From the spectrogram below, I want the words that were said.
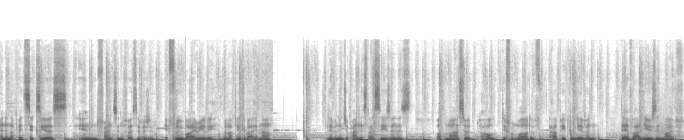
and then I played six years in France in the first division. It flew by really when I think about it now. Living in Japan this last season has opened my eyes to a whole different world of how people live and their values in life.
